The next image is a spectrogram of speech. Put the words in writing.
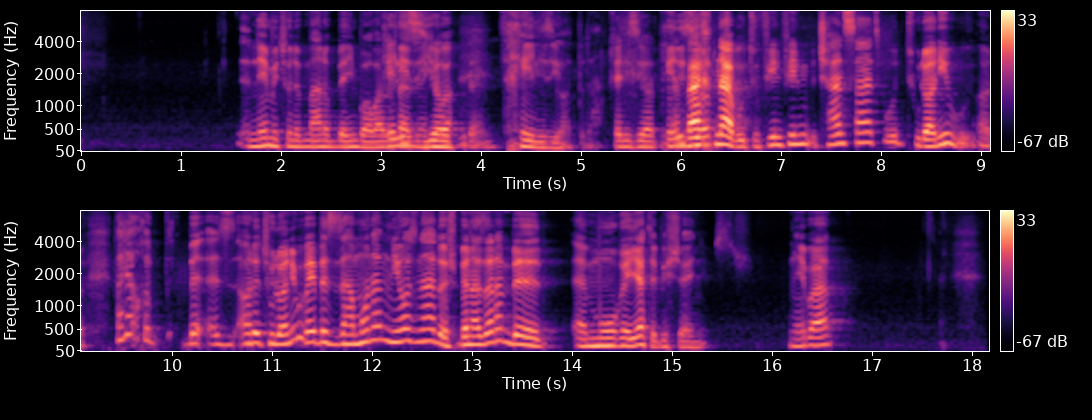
نمی‌تونه منو به این باور خیلی زیاد بودن. خیلی زیاد بودن. خیلی زیاد بودن. خیلی وقت زیاد. نبود. تو فیلم فیلم چند ساعت بود؟ طولانی بود. آره. ولی آخه از- آره طولانی بود ولی به زمانم نیاز نداشت. به نظرم به موقعیت بیشتری نیست یعنی باید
